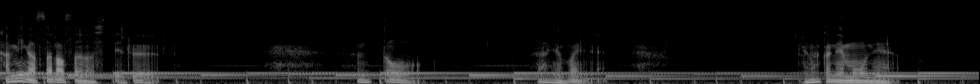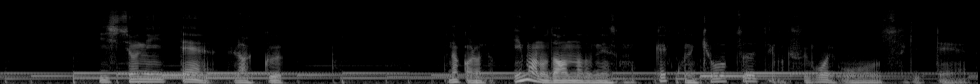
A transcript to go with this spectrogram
髪がサラサラしてる。うんとあやばいね。なんかねもうね一緒にいて楽だから今の旦那とね結構ね共通点がすごい多すぎて。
